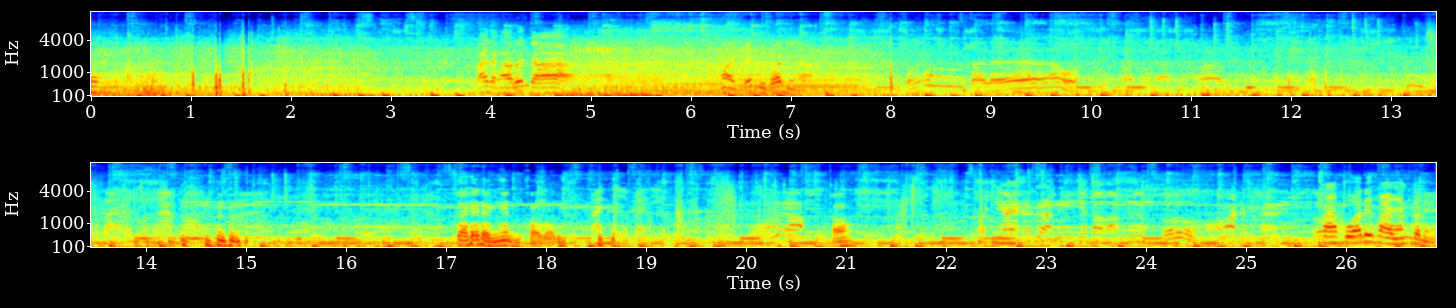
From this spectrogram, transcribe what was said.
โอ้ไปจังเอาเลยจ้าไม่เก็บอยู่บ้านนี่นะโอ้ตายแล้วใช้ถึงเงินข่อยบ่นไปเติมไปนี่เอาเที่ยวในเรื่องนี้ยังก็รับเรื่องเออมาได้ไหนค่าครัวหรือค่าหยังตัวนี้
